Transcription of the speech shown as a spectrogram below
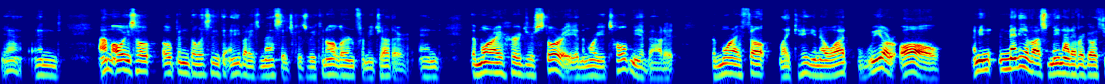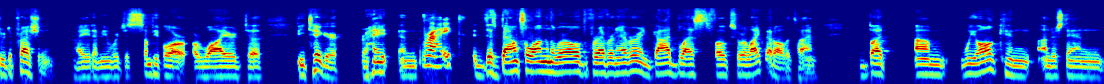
Yeah. And I'm always ho- open to listening to anybody's message because we can all learn from each other. And the more I heard your story and the more you told me about it, the more I felt like, hey, you know what? We are all, I mean, many of us may not ever go through depression, right? I mean, we're just, some people are, are wired to be Tigger, right? And right. just bounce along in the world forever and ever. And God bless folks who are like that all the time. But um, we all can understand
